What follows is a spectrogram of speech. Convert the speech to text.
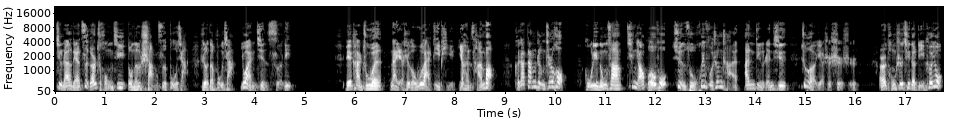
竟然连自个儿宠姬都能赏赐部下，惹得部下怨尽死地。别看朱温那也是个无赖地痞，也很残暴，可他当政之后，鼓励农桑，轻徭薄赋，迅速恢复生产，安定人心，这也是事实。而同时期的李克用，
